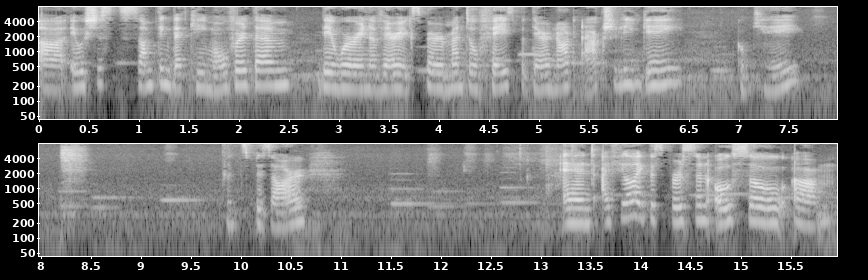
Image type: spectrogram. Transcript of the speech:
uh, it was just something that came over them. They were in a very experimental phase, but they're not actually gay. Okay. That's bizarre. And I feel like this person also um,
